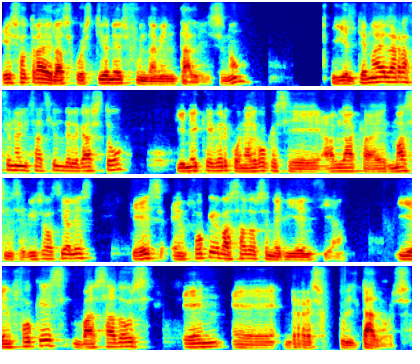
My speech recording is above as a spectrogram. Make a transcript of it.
es otra de las cuestiones fundamentales, ¿no? Y el tema de la racionalización del gasto tiene que ver con algo que se habla cada vez más en servicios sociales, que es enfoques basados en evidencia y enfoques basados en eh, resultados.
